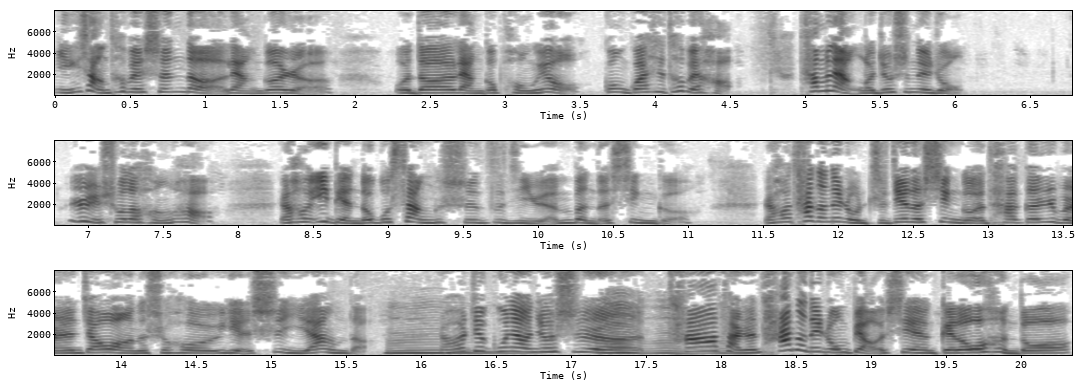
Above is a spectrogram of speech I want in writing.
影响特别深的两个人，我的两个朋友跟我关系特别好，他们两个就是那种日语说的很好，然后一点都不丧失自己原本的性格。然后她的那种直接的性格，她跟日本人交往的时候也是一样的。嗯，然后这姑娘就是她，反正她的那种表现给了我很多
